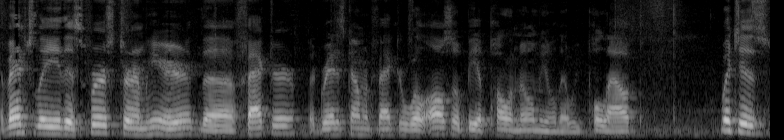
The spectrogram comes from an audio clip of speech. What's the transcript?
Eventually, this first term here, the factor, the greatest common factor, will also be a polynomial that we pull out, which is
